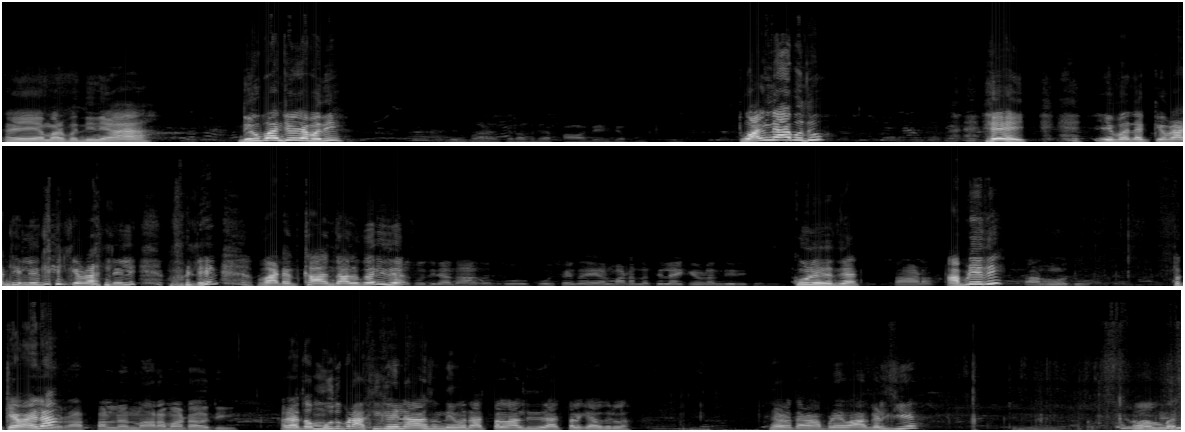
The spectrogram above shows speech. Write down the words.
એ અમારે બધીને આ દેવપાન જોઈ છે બધી તું આલી ને આ બધું? હે એ બધા કેવડા ઠેલી હતી કેવડા ઠેલી મોટે વાટે ખાવાનું ચાલુ કરી દે કોણ હતી? આપણી હતી? તો કહેવાય ના ને મારા માટે હતી. અરે તો હું તો પણ આખી ખાઈને આવ્યો છું ને એમાં રાજપાલ ના દીધી રાજપાલ કે આવતો એટલે હેડો તાર આપણે એવા આગળ જઈએ. આમ બસ.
